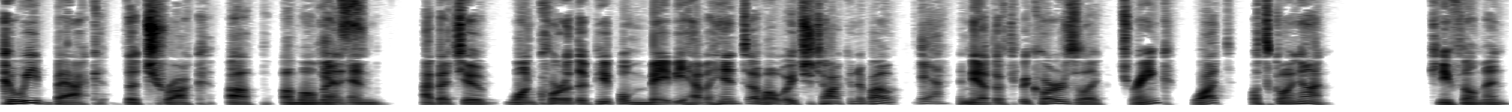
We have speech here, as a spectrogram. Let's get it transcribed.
Can we back the truck up a moment? Yes. And I bet you one quarter of the people maybe have a hint about what you're talking about. Yeah. And the other three quarters are like, drink? What? What's going on? Can you fill them in?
